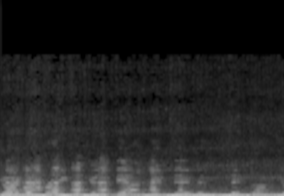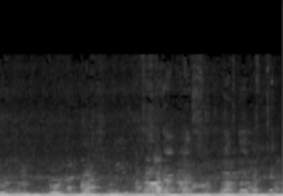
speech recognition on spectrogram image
Georgia Pranks is going to be on YouTube and TikTok. Georgia, Georgia Pranksters.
